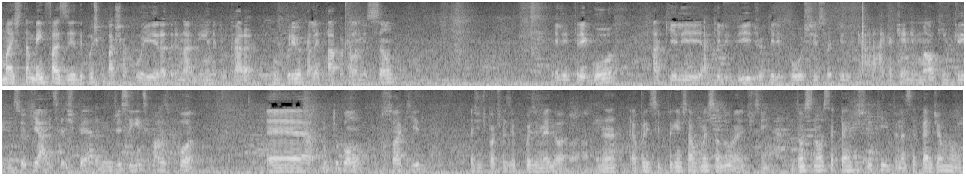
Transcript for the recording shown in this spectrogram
mas também fazer, depois que baixa a poeira, a adrenalina, que o cara cumpriu aquela etapa, aquela missão, ele entregou aquele, aquele vídeo, aquele post, isso, aquilo, caraca, que animal, que incrível, não sei o que. Aí você espera, no dia seguinte você fala assim, pô, é muito bom, só que a gente pode fazer coisa melhor, né? É o princípio do que a gente estava conversando antes. Sim. Então, senão você perde a sua equipe, né? Você perde a mão.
